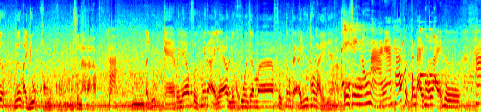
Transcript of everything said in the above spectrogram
รื่องเรื่องอายุของของสุนัขอะครับค่ะ อืมอายุแก่ไปแล้วฝึกไม่ได้แล้ว หรือควรจะมาฝึกตั้งแต่อายุเท่าไหร่เนี่ยครับ จริงๆ น้องหมาเนี่ยถ้าฝึกตั้งแต่อายุเท่าไหร่คือ ถ้า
